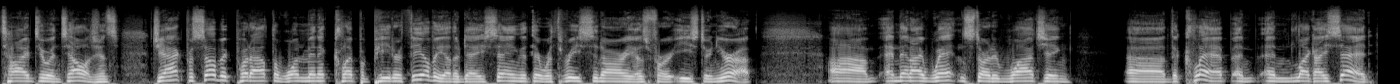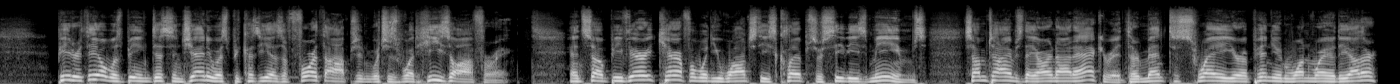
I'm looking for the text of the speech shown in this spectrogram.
tied to intelligence. Jack Posobiec put out the one minute clip of Peter Thiel the other day saying that there were three scenarios for Eastern Europe. Um, and then I went and started watching uh, the clip. And, and like I said, Peter Thiel was being disingenuous because he has a fourth option, which is what he's offering. And so be very careful when you watch these clips or see these memes. Sometimes they are not accurate. They're meant to sway your opinion one way or the other,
